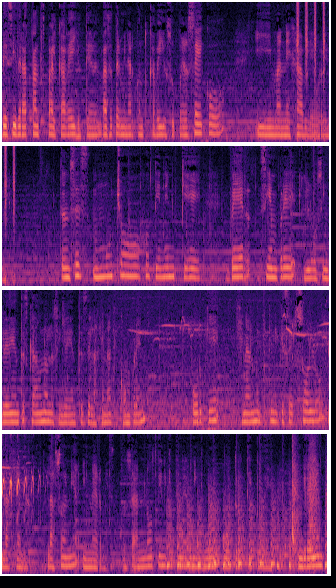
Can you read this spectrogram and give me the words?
deshidratantes para el cabello. Te vas a terminar con tu cabello súper seco y manejable, horrible. Entonces, mucho ojo tienen que ver siempre los ingredientes, cada uno de los ingredientes de la ajena que compren, porque generalmente tiene que ser solo la ajena, la sonia y nermis. O sea, no tiene que tener ningún otro tipo de ingrediente,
